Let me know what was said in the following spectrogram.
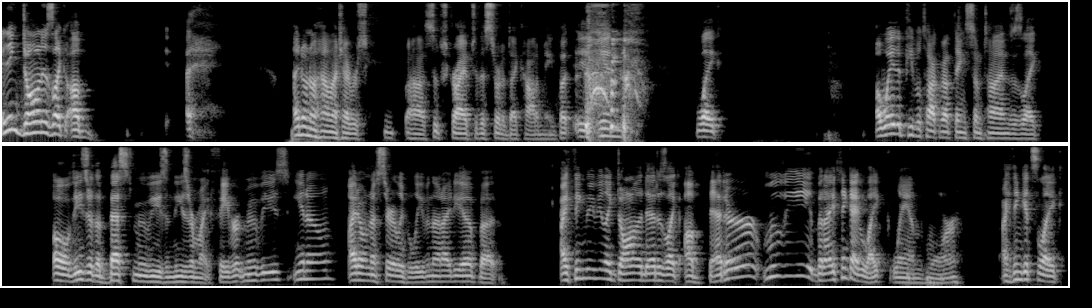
I think Dawn is like a. I don't know how much I res- uh, subscribe to this sort of dichotomy, but in, in like a way that people talk about things sometimes is like, oh, these are the best movies and these are my favorite movies. You know, I don't necessarily believe in that idea, but I think maybe like Dawn of the Dead is like a better movie, but I think I like Land more. I think it's like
